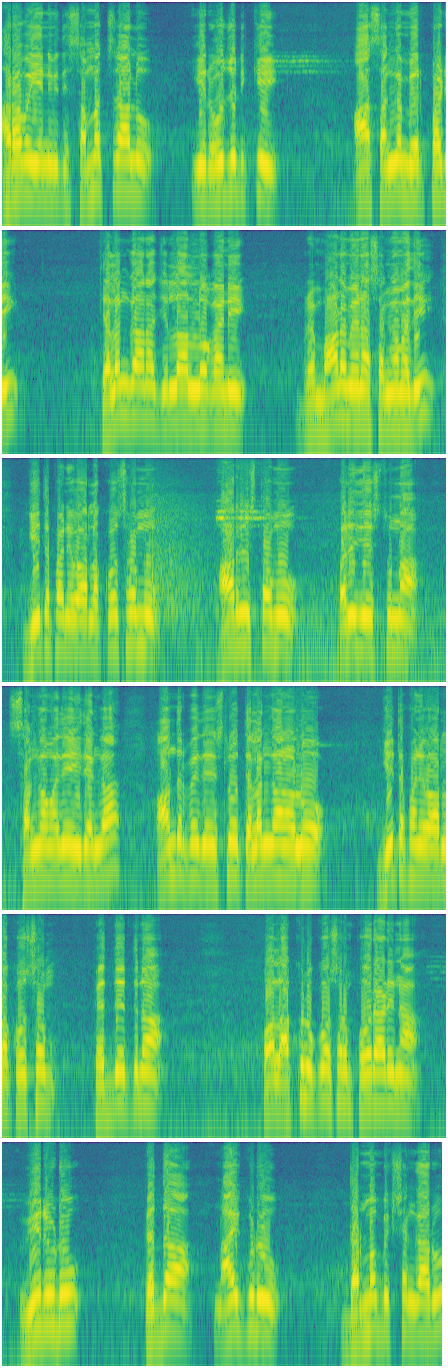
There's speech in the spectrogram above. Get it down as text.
అరవై ఎనిమిది సంవత్సరాలు ఈ రోజుకి ఆ సంఘం ఏర్పడి తెలంగాణ జిల్లాల్లో కానీ బ్రహ్మాండమైన సంఘం అది. గీత పని వాళ్ళ కోసము ఆరణిస్తాము పనిచేస్తున్న సంఘం అదే విధంగా. ఆంధ్రప్రదేశ్లో తెలంగాణలో గీత పని వాళ్ళ కోసం పెద్ద ఎత్తున వాళ్ళ హక్కుల కోసం పోరాడిన వీరుడు పెద్ద నాయకుడు ధర్మభిక్షం గారు.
